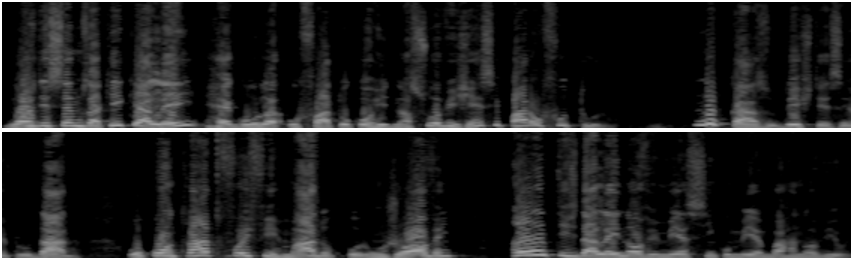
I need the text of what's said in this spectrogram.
Nós dissemos aqui que a lei regula o fato ocorrido na sua vigência e para o futuro. No caso deste exemplo dado, o contrato foi firmado por um jovem antes da Lei 9656-98.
